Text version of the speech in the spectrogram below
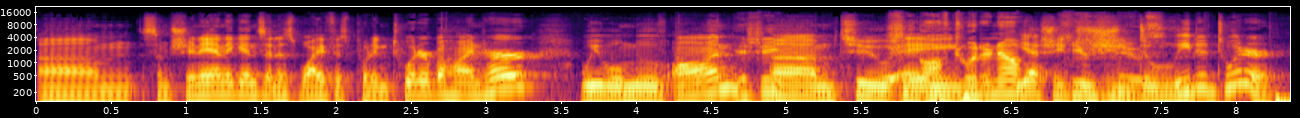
um, some shenanigans, and his wife is putting Twitter behind her. We will move on. Is she? Um, to She's a off Twitter now? Yeah, she Huge she news. deleted Twitter.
